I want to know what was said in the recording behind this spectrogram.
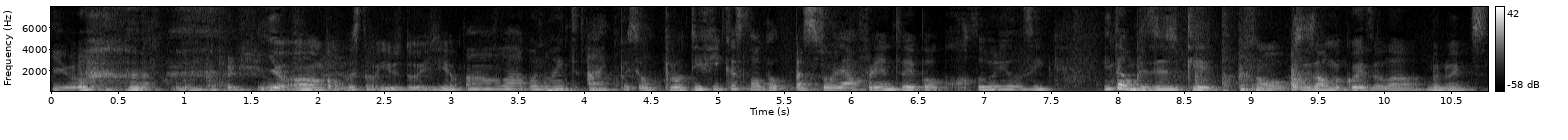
E eu, e eu, oh, Paulo, estão aí os dois. E eu, ah, olá, boa noite. Ah, e depois ele prontifica-se logo, ele passou-lhe à frente, veio para o corredor e ele assim, então, precisas de quê? Ou precisas de alguma coisa lá, boa noite.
